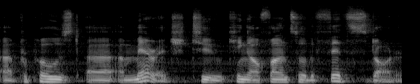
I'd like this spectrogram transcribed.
uh, proposed uh, a marriage to King Alfonso V's daughter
